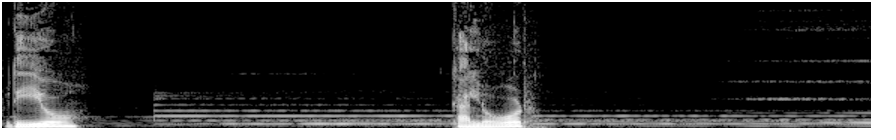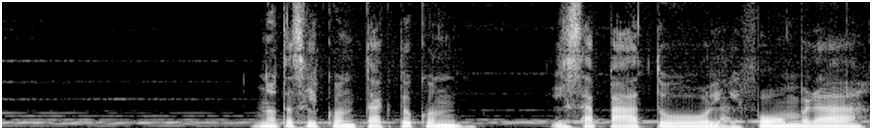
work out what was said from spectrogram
¿Frío? calor. Notas el contacto con el zapato la alfombra,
